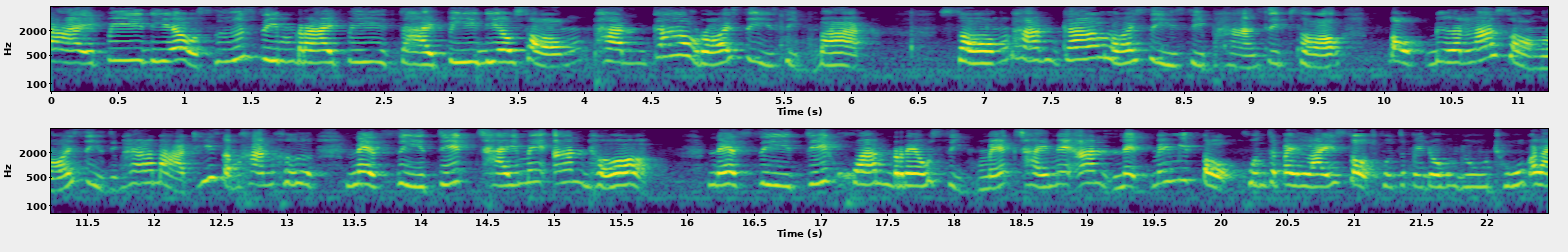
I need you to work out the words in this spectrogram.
จ่ายปีเดียวซื้อซิมรายปี จ่ายปีเดียว 2,940 บาท 2,940 หาร 12 ตกเดือนละ 245 บาทที่สำคัญคือเน็ต4จิกใช้ไม่อั้นเธอเน็ต4จิกความเร็ว 10 เมกใช้ไม่อั้น เน็ตไม่มีตก คุณจะไปไลฟ์สด คุณจะไปดง YouTube อะไร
